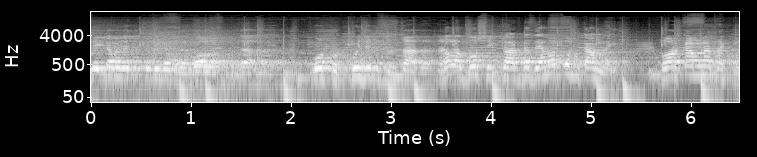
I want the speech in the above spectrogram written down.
যে কামে যেতে তুমি কেমন বল যা। ওট ওট কই যেতেছিস যা যা যা। বাবা বসে একটু আড্ডা দে আমার কোনো কাম নাই। তোর কাম না থাকল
